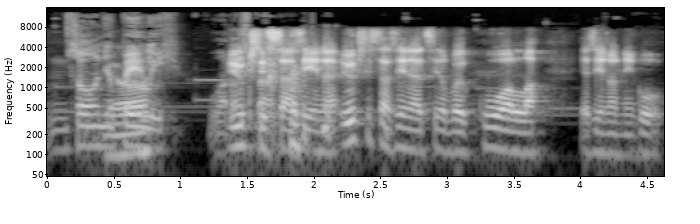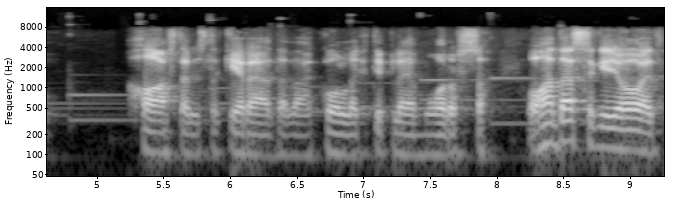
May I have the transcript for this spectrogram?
Mm, se on jo Joo. peli. Yksissään siinä, yksissään siinä, että siinä voi kuolla ja siinä on niinku haasteellista keräiltävää collectiplay muodossa. Onhan tässäkin joo, että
